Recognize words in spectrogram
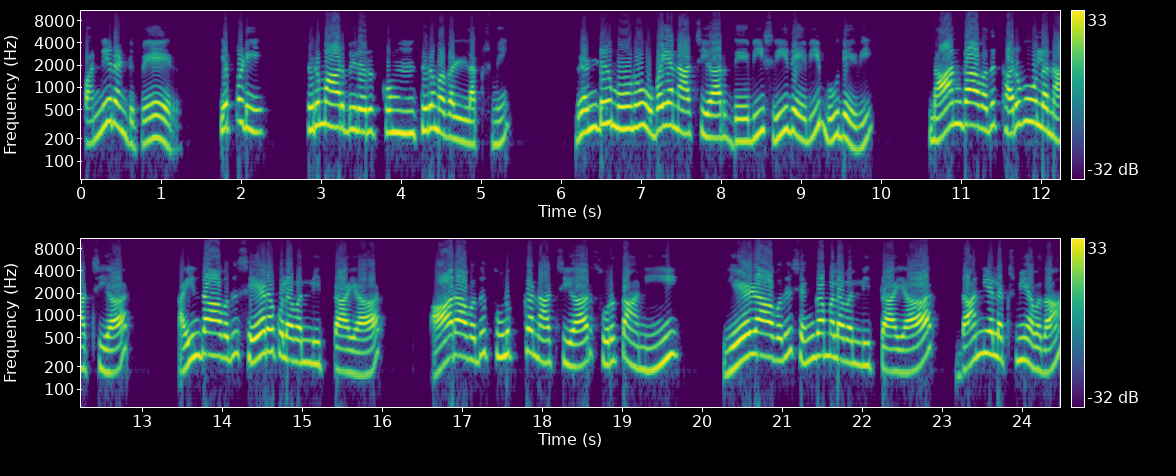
பன்னிரண்டு பேர். எப்படி? திருமார்பில் இருக்கும் திருமகள் லக்ஷ்மி ரெண்டு மூணு உபய நாச்சியார் தேவி ஸ்ரீதேவி பூதேவி நான்காவது கருவூல நாச்சியார் ஐந்தாவது சேரகுலவல்லி தாயார் ஆறாவது துலுக்க நாச்சியார் சுரத்தானி ஏழாவது செங்கமலவல்லி தாயார் தானியலக்ஷ்மி அவதான்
